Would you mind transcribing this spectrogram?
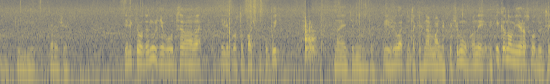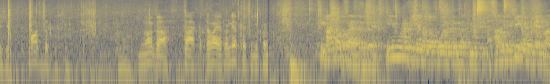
От, і, коротше, електроди нужні будуть, це треба або просто пачку купити на эти нужды. И желательно таких нормальных. Почему? Они экономнее расходуются, если МАКС, допустим. Ну да. Так, давай рулетка, тоді пом... А ну, Сань, держи. Или можем ще на таку альтернативу. А ну скільки длина?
